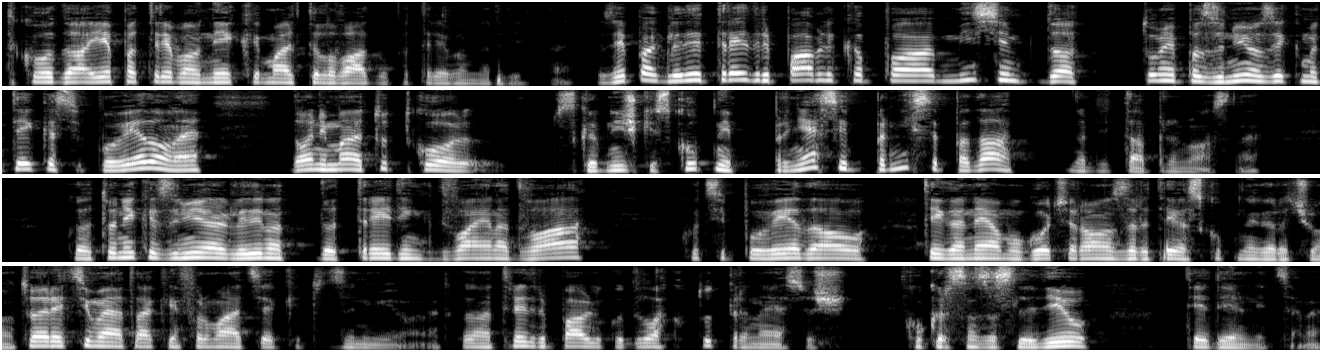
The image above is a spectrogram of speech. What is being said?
Tako da je pa treba nekaj malo telovadbe pa treba narediti. Ne? Zdaj pa glede Trade Republika, pa mislim, da to me pa zanima, zdaj, ko me te, kar si povedal, ne? da oni imajo tudi tako skrbniški skupni, pri njih, si, pri njih se pa da narediti ta prenos. Ne? Tako da to je nekaj zanimivo, glede na da trading 2 na 2 kot si povedal, tega ne omogoča ravno zaradi tega skupnega računa. To je recimo ena taka informacija, ki je tudi zanimiva. Ne. Tako da na Trade Republicu lahko tudi preneseš, kot sem zasledil, te delnice. Ne.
